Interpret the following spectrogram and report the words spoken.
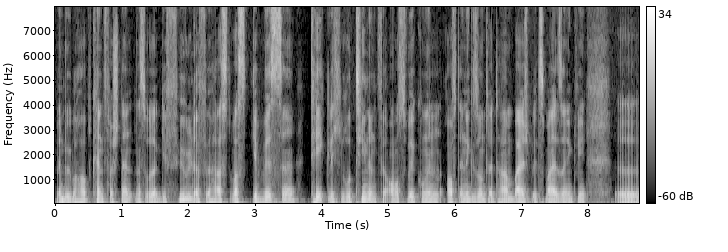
wenn du überhaupt kein Verständnis oder Gefühl dafür hast, was gewisse tägliche Routinen für Auswirkungen auf deine Gesundheit haben, beispielsweise irgendwie äh,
